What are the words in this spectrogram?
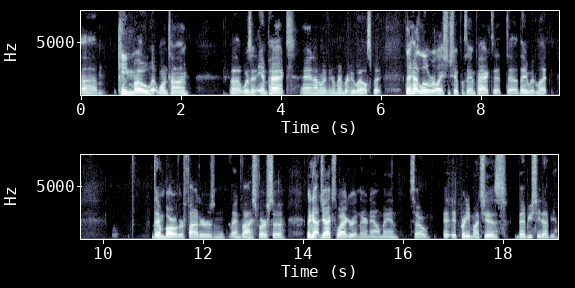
Um, King Mo at one time uh, was an Impact, and I don't even remember who else, but they had a little relationship with Impact that uh, they would let them borrow their fighters and, and vice versa. They got Jack Swagger in there now, man. So it, it pretty much is WCW.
